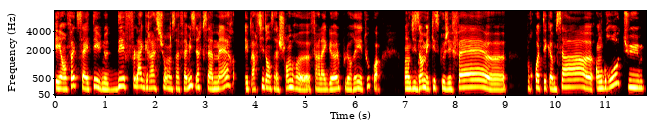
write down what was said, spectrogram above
Et en fait, ça a été une déflagration dans sa famille, c'est-à-dire que sa mère est partie dans sa chambre euh, faire la gueule, pleurer et tout quoi, en disant mais qu'est-ce que j'ai fait euh, Pourquoi t'es comme ça euh, En gros, tu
